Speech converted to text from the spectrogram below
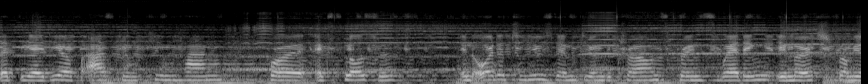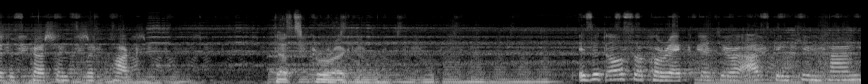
that the idea of asking Kim Han for explosives in order to use them during the Crown Prince wedding emerged from your discussions with Pak? That's correct. Is it also correct that you're asking Kim Han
